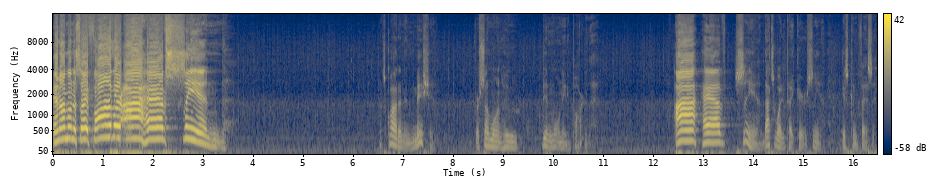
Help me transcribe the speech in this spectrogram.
And I'm going to say, Father, I have sinned. That's quite an admission for someone who didn't want any part of that. I have sinned. That's the way to take care of sin, is confess it.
